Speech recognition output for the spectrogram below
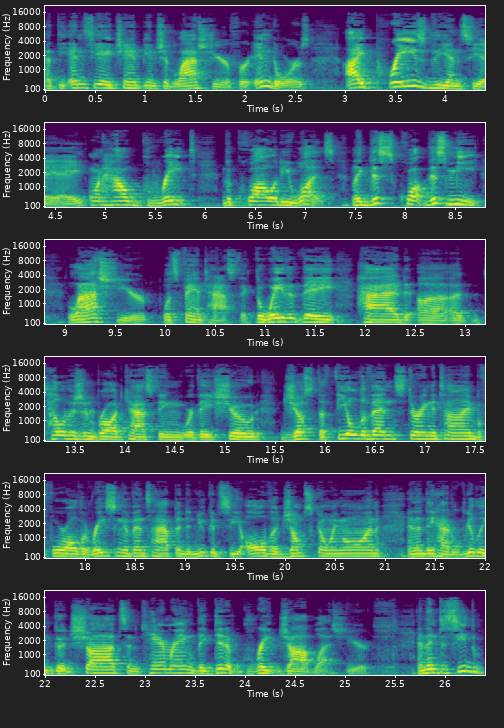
at the NCAA championship last year for indoors, I praised the NCAA on how great the quality was. Like this this meet last year was fantastic. The way that they had uh, a television broadcasting where they showed just the field events during a time before all the racing events happened, and you could see all the jumps going on, and then they had really good shots and cameraing. They did a great job last year. And then to see the,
